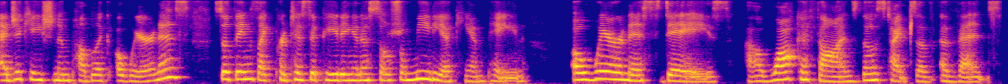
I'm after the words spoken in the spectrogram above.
education and public awareness. So things like participating in a social media campaign, awareness days, uh, walkathons, those types of events.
